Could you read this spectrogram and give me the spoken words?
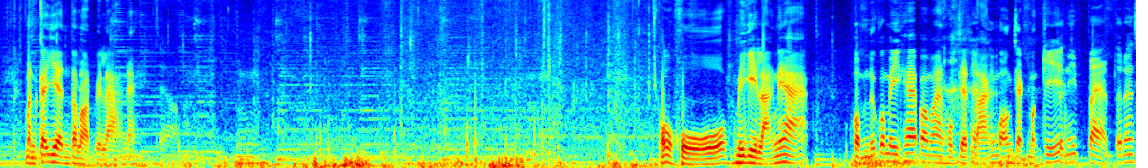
ำมันก็เย็นตลอดเวลานะเดี๋ยวอืมโอ้โห มีกี่หลังเนี่ยฮะ ผมนึกว่ามีแค่ประมาณ 6-7 หลัง มองจากเมื่อกี้ ตัวนี้ 8 ตัวนั้น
